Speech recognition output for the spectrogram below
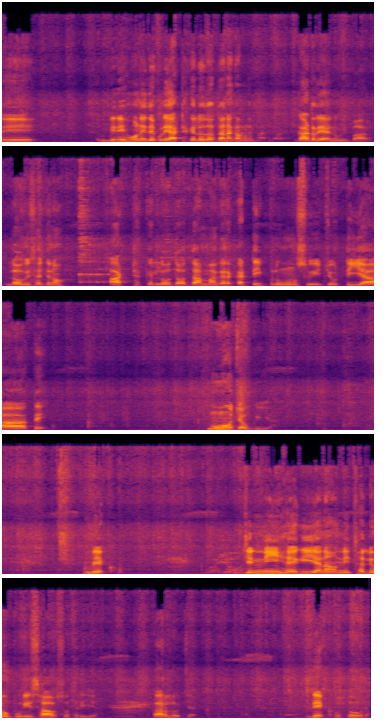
ਤੇ ਵੀਰੇ ਹੁਣ ਇਹਦੇ ਕੋਲੇ 8 ਕਿਲੋ ਦੁੱਧ ਆ ਨਾ ਕਮਲ? ਕੱਢ ਰਿਹਾ ਇਹਨੂੰ ਵੀ ਬਾਹਰ। ਲਓ ਵੀ ਸੱਜਣੋ 8 ਕਿਲੋ ਦੁੱਧ ਆ ਮਗਰ ਕੱਟੀ ਪਲੂਣ ਸੂਈ ਝੋਟੀ ਆ ਤੇ ਮੂੰਹ ਚੌਗੀ ਆ। ਵੇਖੋ। ਜਿੰਨੀ ਹੈਗੀ ਆ ਨਾ ਉਨੀ ਥੱਲਿਓਂ ਪੂਰੀ ਸਾਫ਼ ਸੁਥਰੀ ਆ। ਕਰ ਲੋ ਚੈੱਕ ਦੇਖੋ ਤੋਰ।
